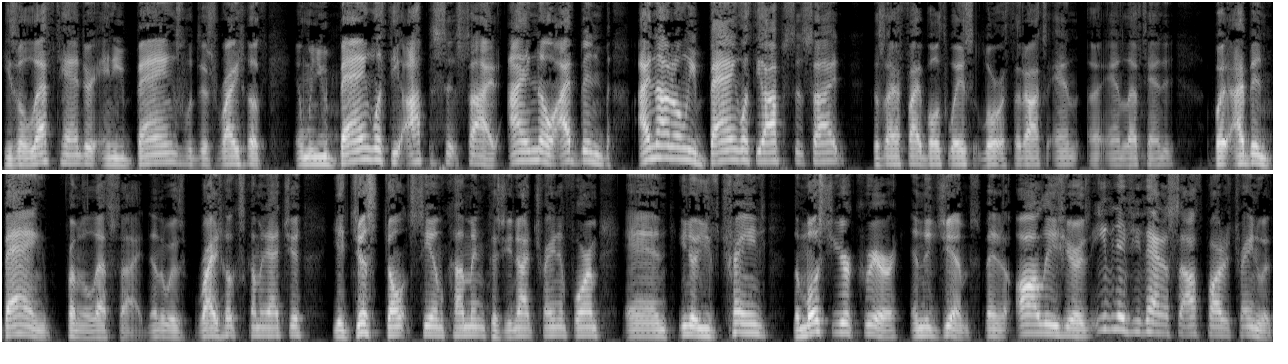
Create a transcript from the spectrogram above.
He's a left hander and he bangs with this right hook. And when you bang with the opposite side, I know I've been, I not only bang with the opposite side, because I fight both ways, orthodox and, uh, and left handed, but I've been banged from the left side. In other words, right hooks coming at you. You just don't see them coming because you're not training for them. And, you know, you've trained the most of your career in the gym, spending all these years, even if you've had a southpaw to train with,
